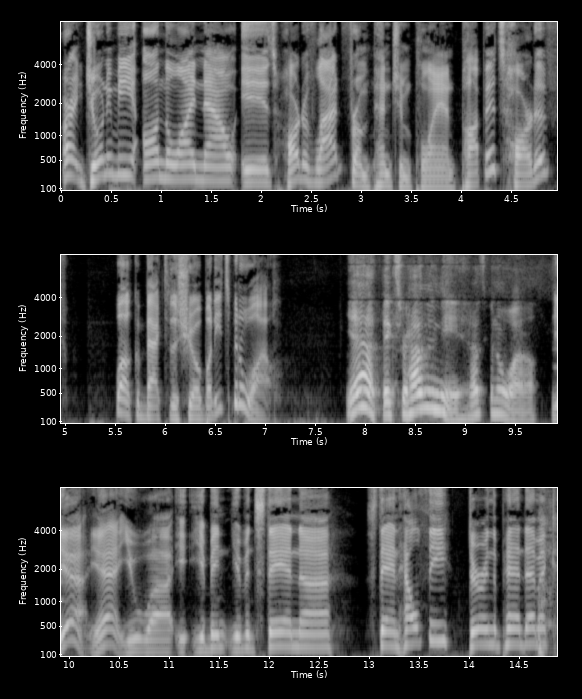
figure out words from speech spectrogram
All right, joining me on the line now is Hardev Lad from Pension Plan Puppets. Hardev, welcome back to the show, buddy. It's been a while. Yeah, thanks for having me. It has been a while. Yeah, yeah. You uh, you've been you've been staying uh, staying healthy during the pandemic.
